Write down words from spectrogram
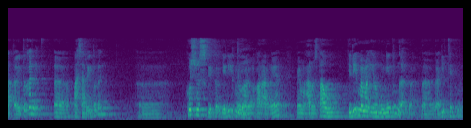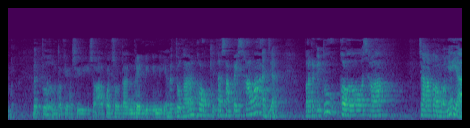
atau itu kan eh, pasar itu kan eh, khusus gitu. Jadi Betul. memang orangnya memang harus tahu. Jadi memang ilmunya itu nggak nggak dikit memang. Betul. untuk yang si soal konsultan branding ini ya. Betul karena kalau kita sampai salah aja produk itu kalau salah cara promonya ya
